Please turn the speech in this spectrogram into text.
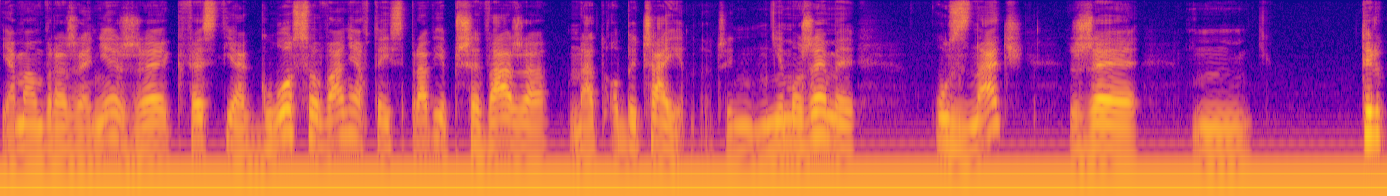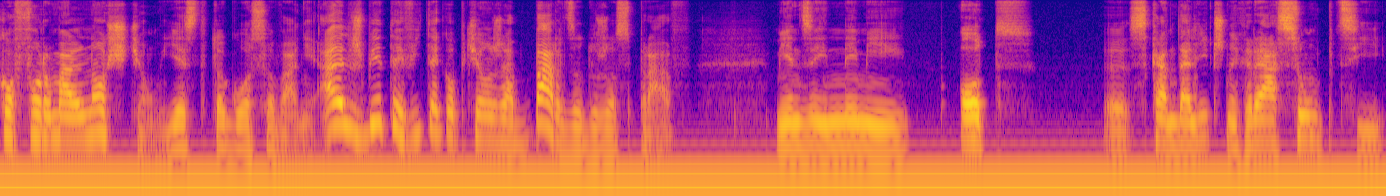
ja mam wrażenie, że kwestia głosowania w tej sprawie przeważa nad obyczajem. Znaczy nie możemy uznać, że tylko formalnością jest to głosowanie. A Elżbietę Witek obciąża bardzo dużo spraw, między innymi od e, skandalicznych reasumpcji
